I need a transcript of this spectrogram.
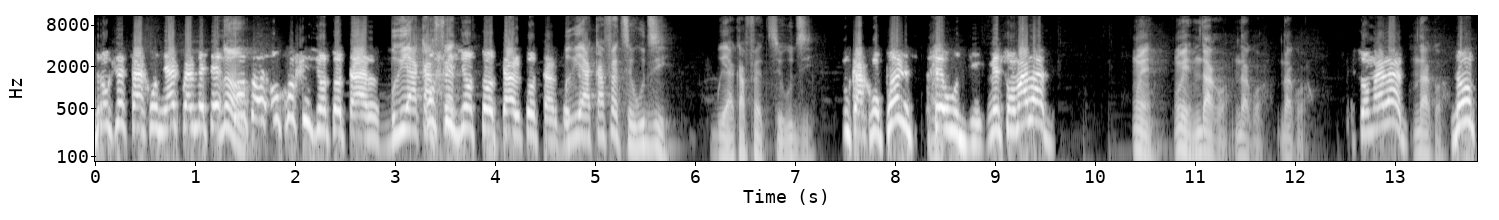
Donk se sa kon yak, pal mette, on konfisyon total. Bria ka fait, Konfisyon total, total. bria ka fait c'est Oudi. Bria ka fait c'est Oudi. M ka kompren, se ou di, men son malade. Oui, oui, d'accord, d'accord, d'accord, Son malade. d'accord. Donk,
